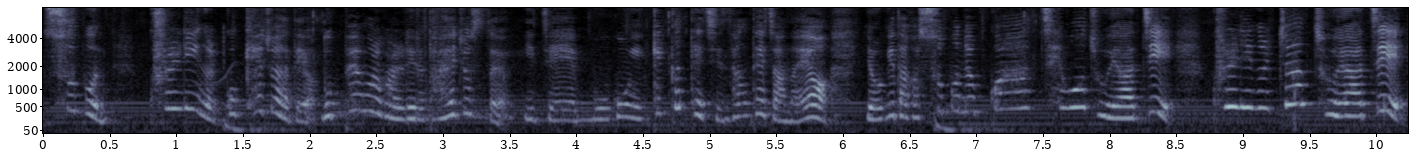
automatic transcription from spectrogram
수분, cooling을 꼭 해줘야 돼요. 노폐물 관리를 다 해줬어요. 이제 모공이 깨끗해진 상태잖아요. 여기다가 수분을 꽉 채워줘야지 cooling을 쫙 줘야지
